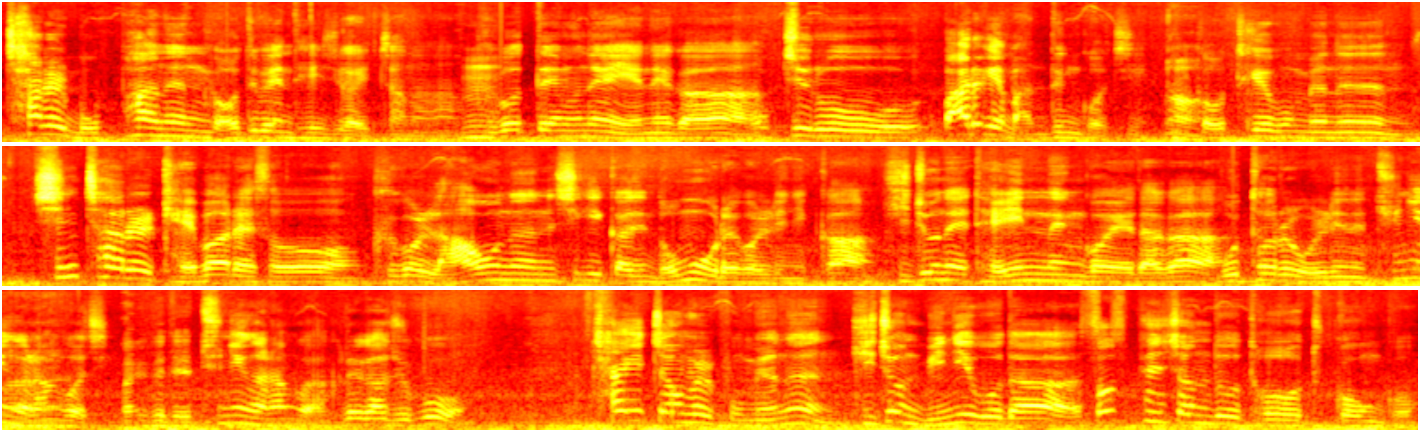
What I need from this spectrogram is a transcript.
차를 못 파는 어드밴테이지가 있잖아. 음. 그것 때문에 얘네가 억지로 빠르게 만든 거지. 그러니까 어. 어. 떻게 보면은 신차를 개발해서 그걸 나오는 시기까지 너무 오래 걸리니까 기존에 돼 있는 거에다가 모터를 올리는 튜닝을 어. 한 거지. 말 그대로 튜닝을 한 거야. 그래가지고 차이점을 보면은 기존 미니보다 서스펜션도 더 두꺼운 거.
